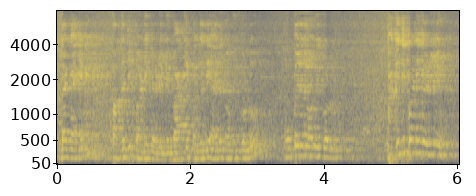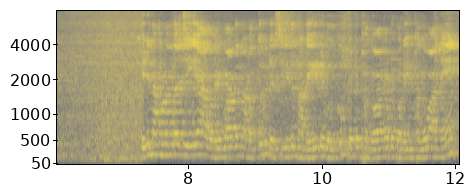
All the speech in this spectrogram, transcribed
എന്താ കാര്യം. പകുതി പണി കഴിഞ്ഞു. ബാക്കി പകുതി ആര് നോക്കിക്കൊള്ളൂ? മൂപ്പര് നോക്കിക്കൊള്ളൂ. പകുതി പണി കഴിഞ്ഞു. ഇനി നമ്മൾ എന്താ ചെയ്യുക വഴിപാട് നടത്തും രസീത് നടയിൽ വെക്കും. എന്നിട്ട് ഭഗവാനോട് പറയും ഭഗവാനെ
